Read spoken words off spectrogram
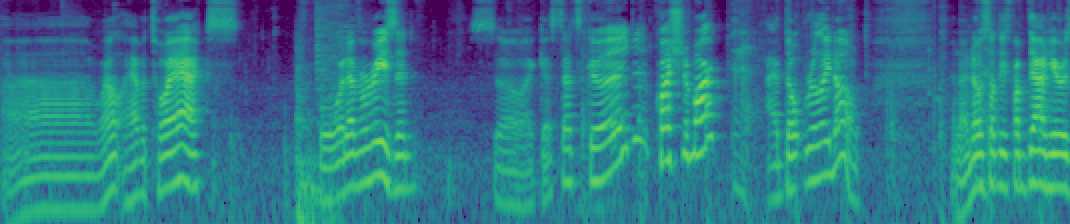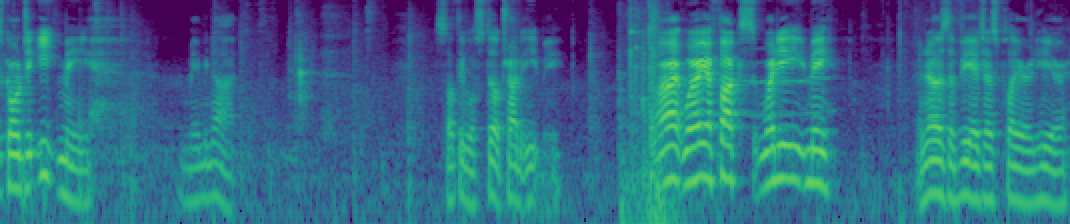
Uh, well, I have a toy axe. For whatever reason. So I guess that's good? Question mark? I don't really know. And I know something from down here is going to eat me. Maybe not. Something will still try to eat me. Alright, where are you fucks? Where do you eat me? I know there's a VHS player in here.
